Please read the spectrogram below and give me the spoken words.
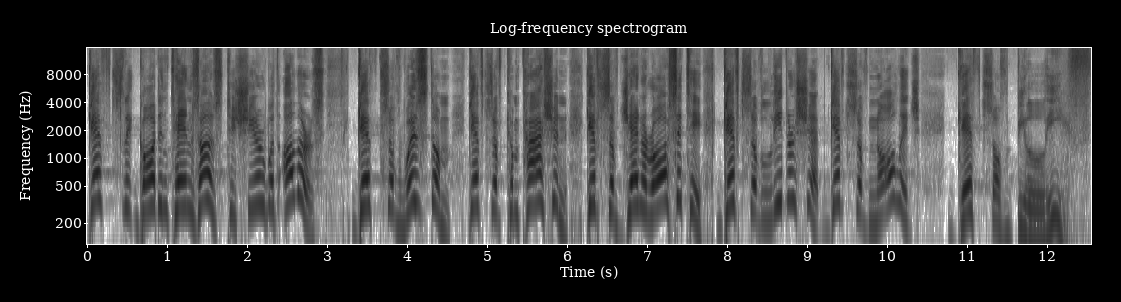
gifts that God intends us to share with others. Gifts of wisdom, gifts of compassion, gifts of generosity, gifts of leadership, gifts of knowledge, gifts of belief.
